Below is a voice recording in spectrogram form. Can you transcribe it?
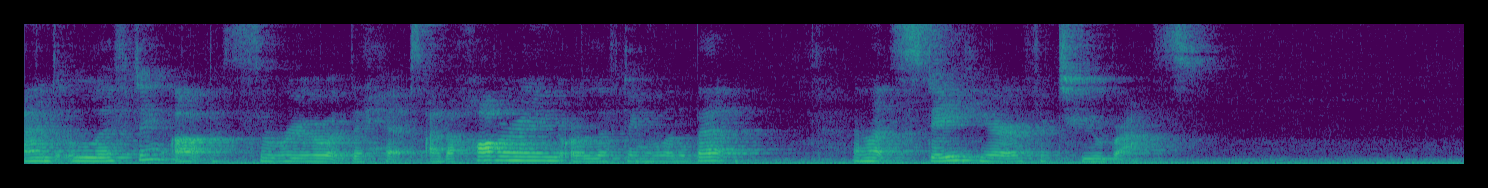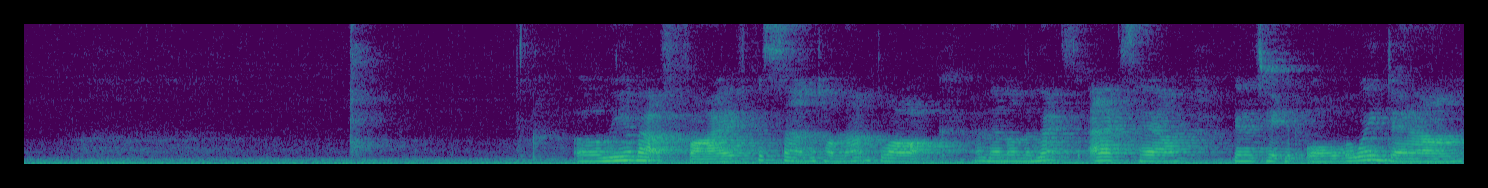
and lifting up through the hips, either hovering or lifting a little bit. And let's stay here for two breaths. Only about 5% on that block. And then on the next exhale, we're going to take it all the way down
